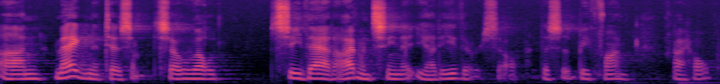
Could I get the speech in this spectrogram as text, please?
on magnetism. So, we'll see that. I haven't seen it yet either, so this would be fun, I hope.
